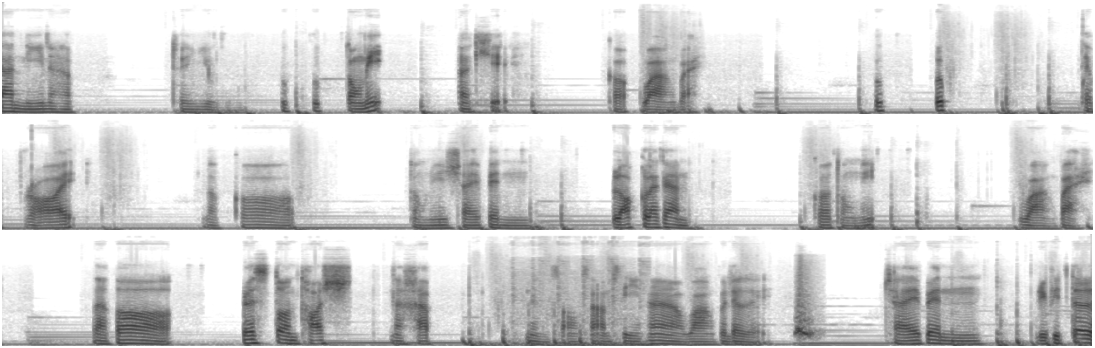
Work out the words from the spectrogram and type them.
ด้านนี้นะครับ จะอยู่ปุ๊บปุ๊บตรงนี้ โอเค ก็วางไปปุ๊บปุ๊บเรียบร้อย แล้วก็ตรงนี้ใช้เป็นบล็อกแล้วกัน ก็ตรงนี้ วางไป แล้วก็ redstone torch นะครับ หนึ่งสองสามสี่ห้าวางไปเลย ใช้เป็น repeater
